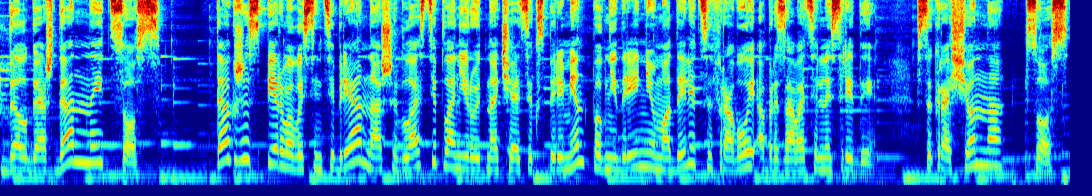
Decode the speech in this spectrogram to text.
Долгожданный ЦОС. Также с 1 сентября наши власти планируют начать эксперимент по внедрению модели цифровой образовательной среды, сокращенно ЦОС,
